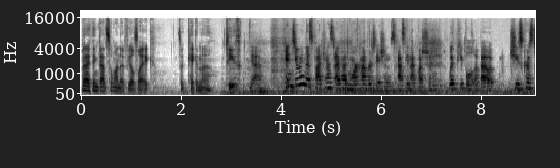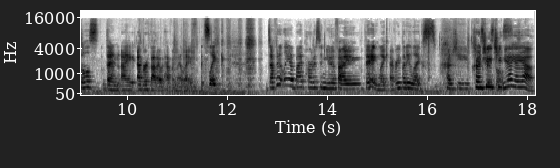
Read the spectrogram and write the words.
but I think that's the one that feels like it's a kick in the teeth. Yeah. In doing this podcast, I've had more conversations asking that question with people about cheese crystals than I ever thought I would have in my life. It's like definitely a bipartisan unifying thing. Like everybody likes crunchy, Crunchy cheese. cheese. Yeah, yeah, yeah.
